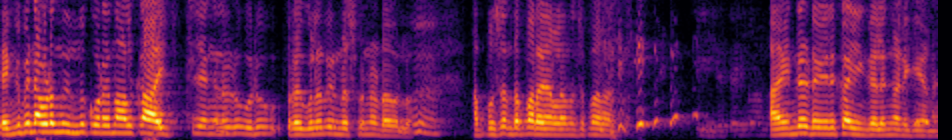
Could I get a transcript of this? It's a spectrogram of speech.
തെങ്ങ് പിന്നെ അവിടെ നിന്ന് കുറെ നാൾ കായ്ച്ച് അങ്ങനെ ഒരു ഒരു റെഗുലർ ഇൻവെസ്റ്റ്മെന്റ് ഉണ്ടാവുമല്ലോ. അപ്പൂസ് എന്താ പറയാനുള്ളതെന്ന് വെച്ചാൽ പറ. അതിന്റെ ഇടയിൽ കൈയും കാലും കാണിക്കുകയാണ്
